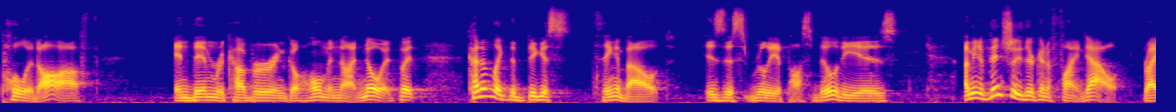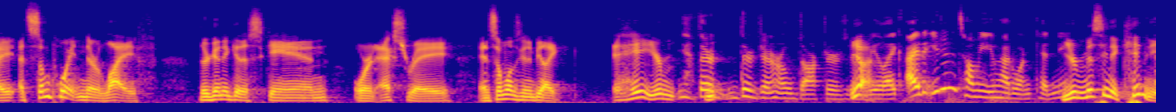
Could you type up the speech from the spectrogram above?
pull it off and then recover and go home and not know it. But kind of like the biggest thing about is this really a possibility is, I mean, eventually they're going to find out, right? At some point in their life, they're going to get a scan or an x ray, and someone's going to be like, hey, you're. Yeah, their their general doctor's gonna Yeah. be like, I, you didn't tell me you had one kidney. You're missing a kidney.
